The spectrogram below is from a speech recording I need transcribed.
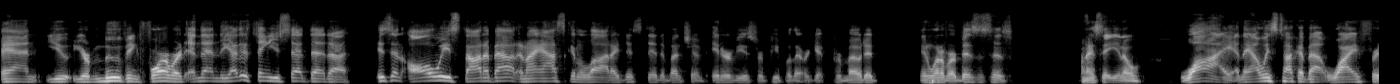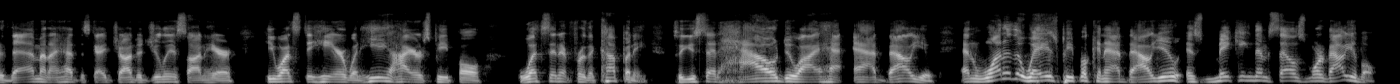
and you you're moving forward. And then the other thing you said that uh, not always thought about, and I ask it a lot. I just did a bunch of interviews for people that were getting promoted in one of our businesses. And I say, you know, why? And they always talk about why for them. And I had this guy, John DiJulius, on here. He wants to hear when he hires people, what's in it for the company. So you said, how do I ha- add value? And one of the ways people can add value is making themselves more valuable.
